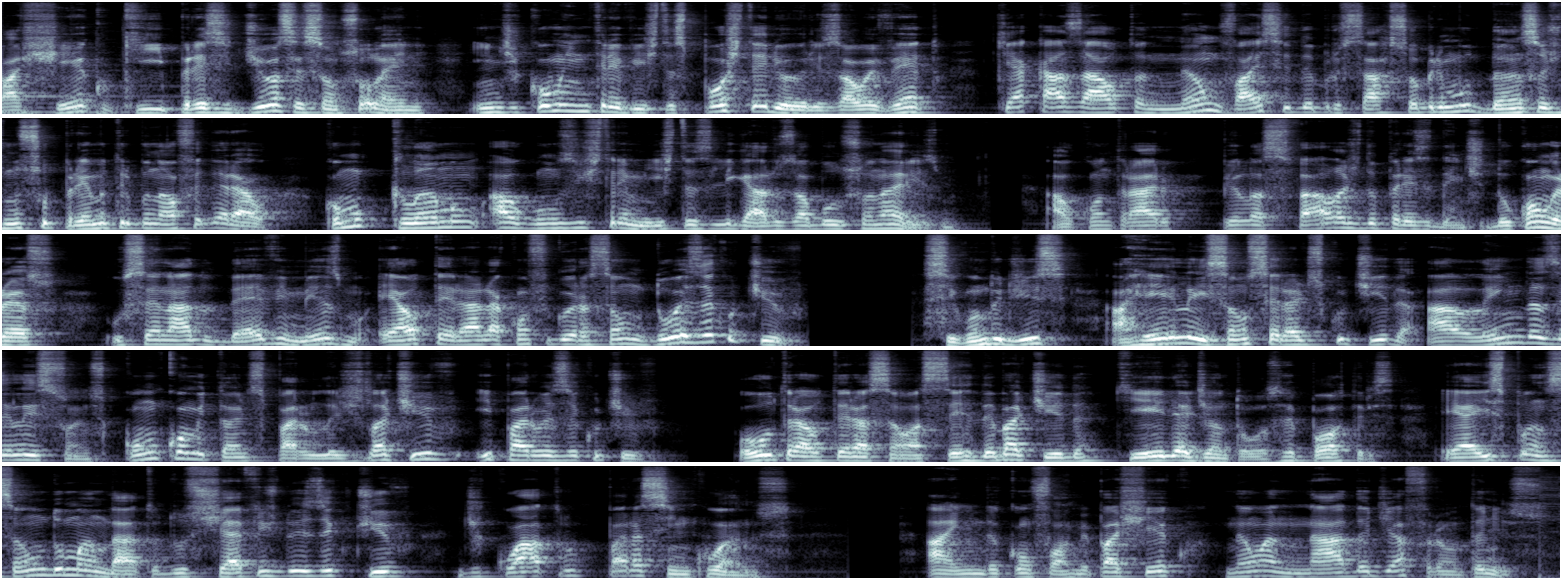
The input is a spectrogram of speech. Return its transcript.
Pacheco, que presidiu a sessão solene, indicou em entrevistas posteriores ao evento que a Casa Alta não vai se debruçar sobre mudanças no Supremo Tribunal Federal, como clamam alguns extremistas ligados ao bolsonarismo. Ao contrário, pelas falas do presidente do Congresso, o Senado deve mesmo é alterar a configuração do Executivo. Segundo disse, a reeleição será discutida além das eleições concomitantes para o Legislativo e para o Executivo. Outra alteração a ser debatida, que ele adiantou aos repórteres, é a expansão do mandato dos chefes do Executivo de 4 para 5 anos. Ainda conforme Pacheco, não há nada de afronta nisso.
